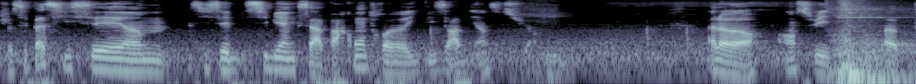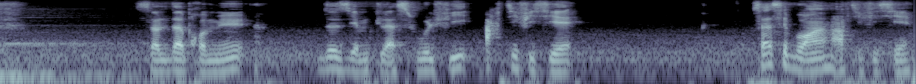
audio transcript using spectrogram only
Je sais pas si c'est euh, si bien que ça. Par contre, euh, il visera bien, c'est sûr. Alors, ensuite, hop. Soldat promu. Deuxième classe Wolfie, artificier. Ça c'est bon, hein, artificier.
